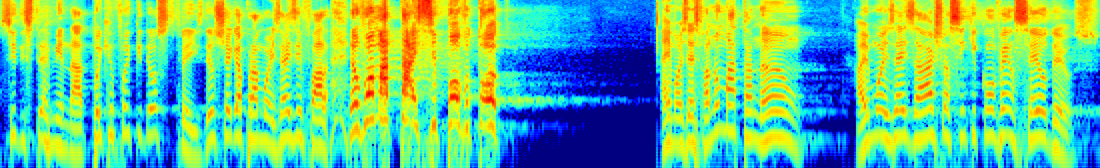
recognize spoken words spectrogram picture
sido exterminado. Porque foi o que Deus fez. Deus chega para Moisés e fala: Eu vou matar esse povo todo. Aí Moisés fala: Não mata, não. Aí Moisés acha assim que convenceu Deus.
